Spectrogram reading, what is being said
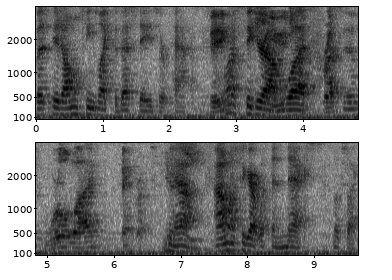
but it almost seems like the best days are past. Big, I want to figure out what. impressive, worldwide, bankrupt. Yeah, I want to figure out what the next looks like.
